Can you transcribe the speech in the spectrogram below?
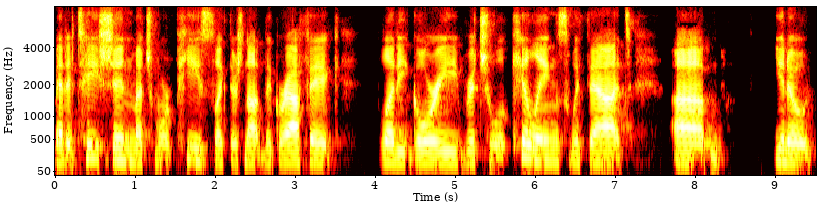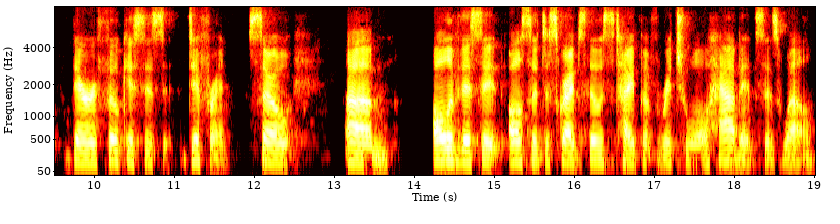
meditation, much more peace. Like there's not the graphic, bloody, gory ritual killings with that. Um, you know, their focus is different. So, um, all of this it also describes those type of ritual habits as well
